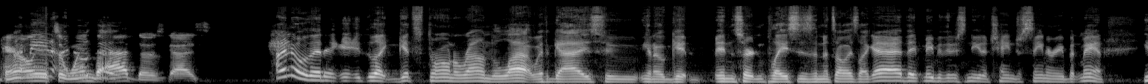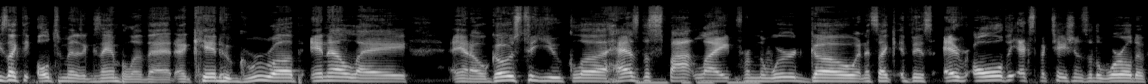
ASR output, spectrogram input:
apparently I mean, it's a I win to that- add those guys. I know that it, it like gets thrown around a lot with guys who you know get in certain places, and it's always like, ah, they, maybe they just need a change of scenery. But man, he's like the ultimate example of that. A kid who grew up in L.A., you know, goes to UCLA, has the spotlight from the word go, and it's like this ev- all the expectations of the world of,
